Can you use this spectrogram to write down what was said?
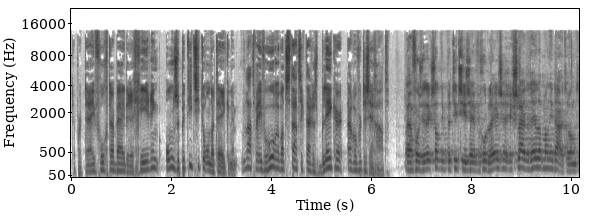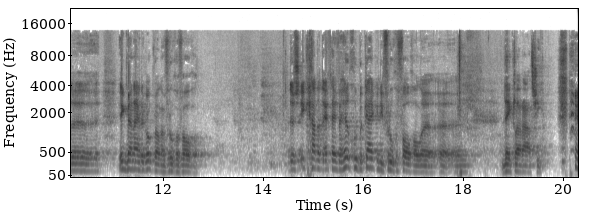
De partij vroeg daarbij de regering onze petitie te ondertekenen. Laten we even horen wat staatssecretaris Bleker daarover te zeggen had. Voorzitter, ik zal die petitie eens even goed lezen. Ik sluit het helemaal niet uit, want uh, ik ben eigenlijk ook wel een vroege vogel. Dus ik ga dat echt even heel goed bekijken, die vroege vogeldeclaratie. Uh,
